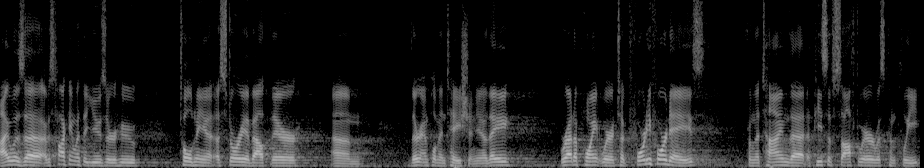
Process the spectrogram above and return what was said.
I was, uh, I was talking with a user who told me a, story about their, um, their implementation. You know, they were at a point where it took 44 days from the time that a piece of software was complete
